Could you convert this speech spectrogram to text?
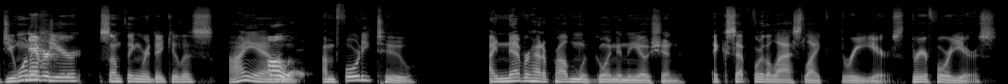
Do you want to hear something ridiculous? I am. Always. I'm 42. I never had a problem with going in the ocean, except for the last like three years, three or four years.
